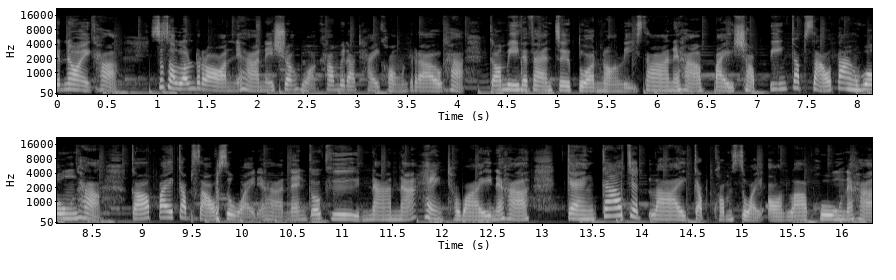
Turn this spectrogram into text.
กันหน่อยค่ะสดๆร้อนๆนะคะในช่วงหัวค่ำเวลาไทยของเราค่ะ ก็มีแฟนๆเจอตัวน้องลิซ่านะคะไปช้อปปิ้งกับสาวต่างวงค่ะ ก็ไปกับสาวสวยนะคะนั่นก็คือนานะแห่งทไว้นะคะ แกง 97 ลายกับความสวยออนลาพุงนะคะ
